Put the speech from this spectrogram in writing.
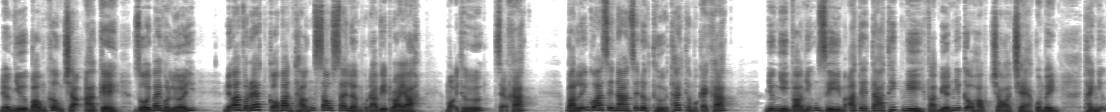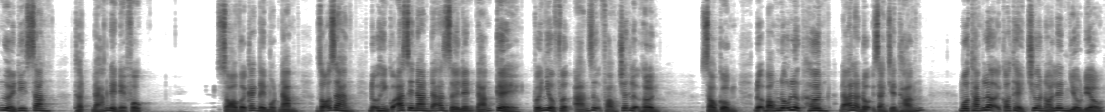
Nếu như bóng không chạm Ake rồi bay vào lưới, nếu Alvarez có bàn thắng sau sai lầm của David Raya, mọi thứ sẽ khác. Bản lĩnh của Arsenal sẽ được thử thách theo một cách khác. Nhưng nhìn vào những gì mà Ateta thích nghi và biến những cậu học trò trẻ của mình thành những người đi săn, thật đáng để nể phục. So với cách đây một năm, rõ ràng đội hình của Arsenal đã dấy lên đáng kể với nhiều phương án dự phòng chất lượng hơn. Sau cùng, đội bóng nỗ lực hơn đã là đội giành chiến thắng. Một thắng lợi có thể chưa nói lên nhiều điều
